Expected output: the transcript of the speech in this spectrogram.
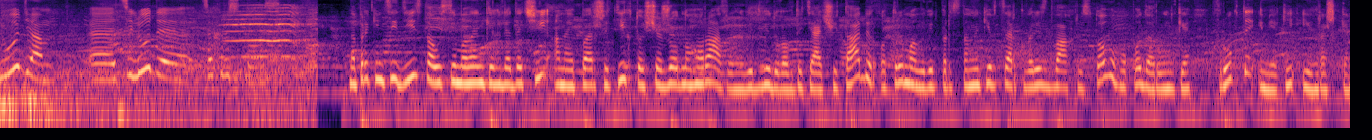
людям. Е, ці люди це Христос. Наприкінці дійства усі маленькі глядачі, а найперше ті, хто ще жодного разу не відвідував дитячий табір, отримали від представників церкви Різдва Христового подарунки, фрукти і м'які іграшки.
